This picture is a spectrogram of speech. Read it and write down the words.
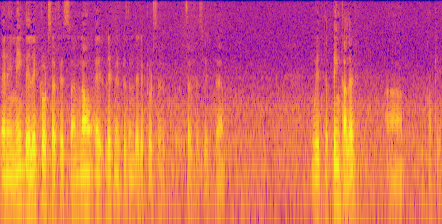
then we make the electrode surface. So, I am now uh, let me represent the electrode sur surface with uh, with the pink color. Uh, okay.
